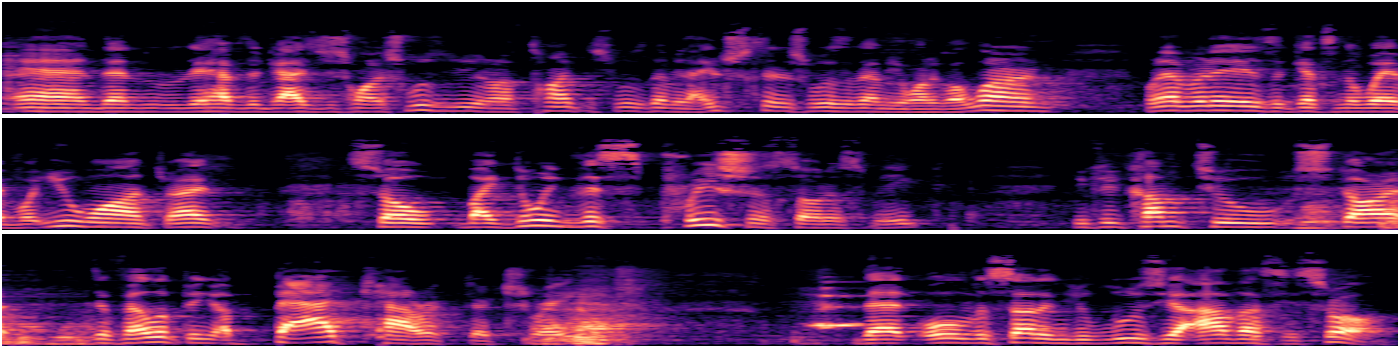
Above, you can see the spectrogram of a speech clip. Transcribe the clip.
And then they have the guys just want to schmooze you. You don't have time to schmooze them. You're not interested in schmoozing them. You want to go learn. Whatever it is, it gets in the way of what you want, right? So by doing this precious, so to speak, you can come to start developing a bad character trait that all of a sudden you lose your avas Yisrael.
